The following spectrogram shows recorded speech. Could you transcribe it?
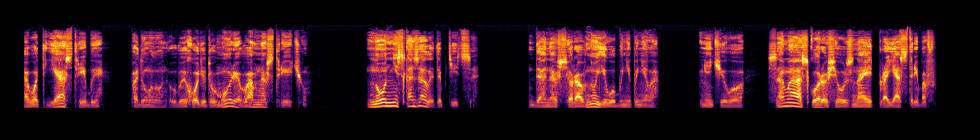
А вот ястребы, — подумал он, — выходят в море вам навстречу. Но он не сказал это птице. Да она все равно его бы не поняла. Ничего, сама скоро все узнает про ястребов.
